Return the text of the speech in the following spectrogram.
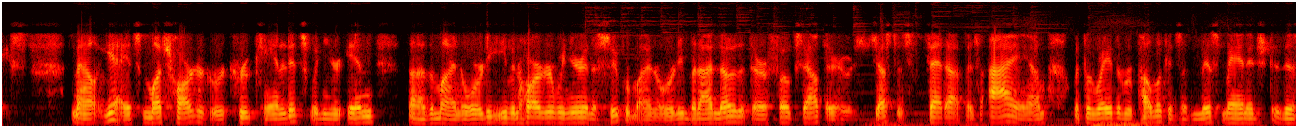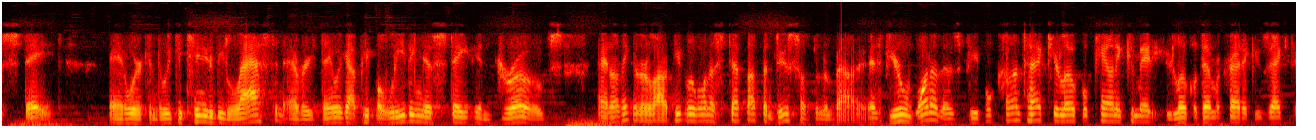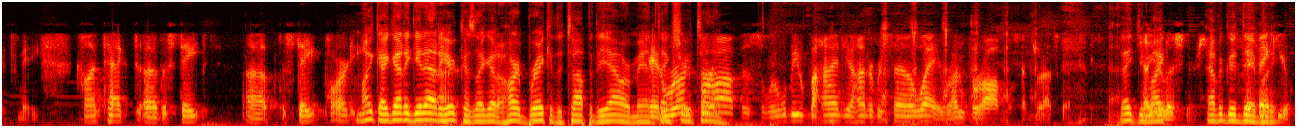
Now, yeah, it's much harder to recruit candidates when you're in uh, the minority, even harder when you're in a super minority. But I know that there are folks out there who are just as fed up as I am with the way the Republicans have mismanaged this state. And we're, we continue to be last in everything. We got people leaving this state in droves and I think there are a lot of people who want to step up and do something about it. And if you're one of those people, contact your local county committee, your local Democratic executive committee. Contact uh, the state uh, the state party. Mike, I got to get out of uh, here because I got a hard break at the top of the hour, man. And Thanks run for your time. for office. We'll be behind you 100% of the way. Run for office. That's what I said. Thank you, Mike. Have a good day, hey, buddy. Thank you.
